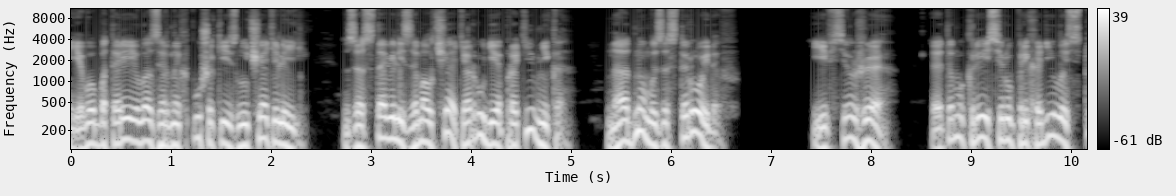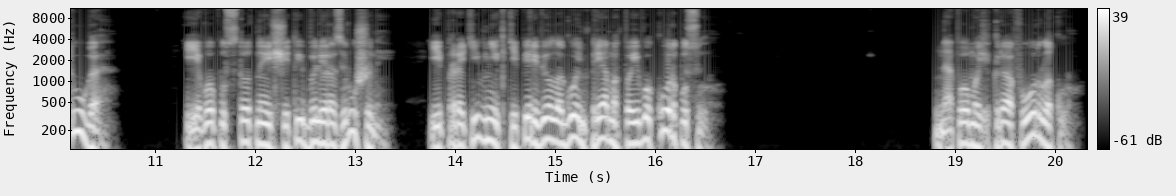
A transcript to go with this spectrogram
Его батареи лазерных пушек и излучателей заставили замолчать орудия противника на одном из астероидов. И все же этому крейсеру приходилось туго. Его пустотные щиты были разрушены, и противник теперь вел огонь прямо по его корпусу. На помощь графу Урлоку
